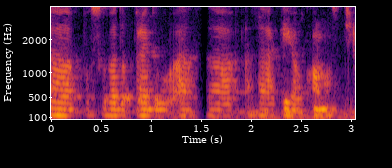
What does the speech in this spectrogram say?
uh, posúvať dopredu a za, a za akých okolností.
